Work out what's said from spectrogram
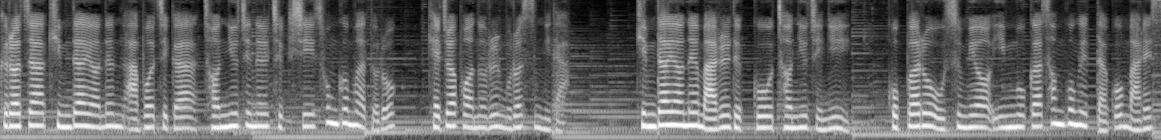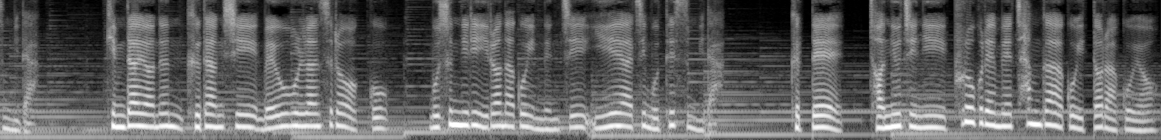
그러자 김다연은 아버지가 전유진을 즉시 송금하도록 계좌 번호를 물었습니다. 김다연의 말을 듣고 전유진이 곧바로 웃으며 임무가 성공했다고 말했습니다. 김다연은 그 당시 매우 혼란스러웠고 무슨 일이 일어나고 있는지 이해하지 못했습니다. 그때 전유진이 프로그램에 참가하고 있더라고요.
